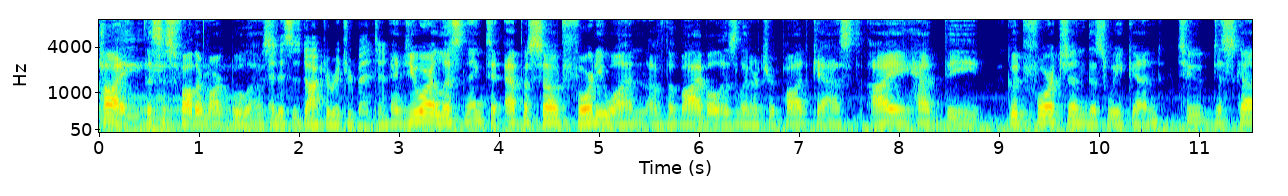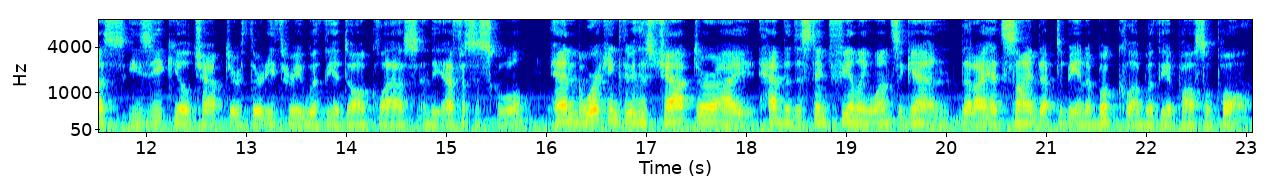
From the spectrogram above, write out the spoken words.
Hi, this is Father Marc Boulos. And this is Dr. Richard Benton. And you are listening to episode 41 of the Bible as Literature podcast. I had the good fortune this weekend to discuss Ezekiel chapter 33 with the adult class in the Ephesus school. And working through this chapter, I had the distinct feeling once again that I had signed up to be in a book club with the Apostle Paul.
